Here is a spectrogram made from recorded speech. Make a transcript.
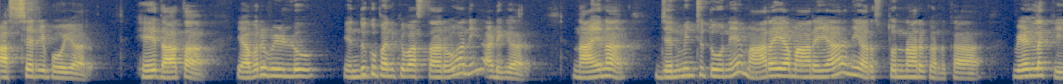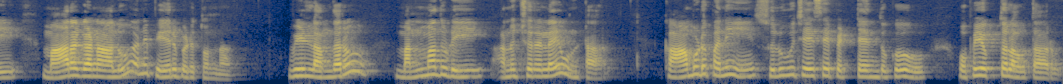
ఆశ్చర్యపోయారు. హే దాత ఎవరు వీళ్ళు? ఎందుకు పనికి వస్తారు? అని అడిగారు. నాయన జన్మించుతూనే మారయ్య మారయ్య అని అరుస్తున్నారు కనుక వీళ్ళకి మారగణాలు అని పేరు పెడుతున్నారు. వీళ్ళందరూ మన్మధుడి అనుచరులై ఉంటారు. కాముడు పని సులువు చేసే పెట్టేందుకు ఉపయుక్తులవుతారు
